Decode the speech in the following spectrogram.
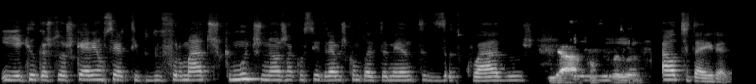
E aquilo que as pessoas querem é um certo tipo de formatos que muitos de nós já consideramos completamente desadequados Yeah, e outdated,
